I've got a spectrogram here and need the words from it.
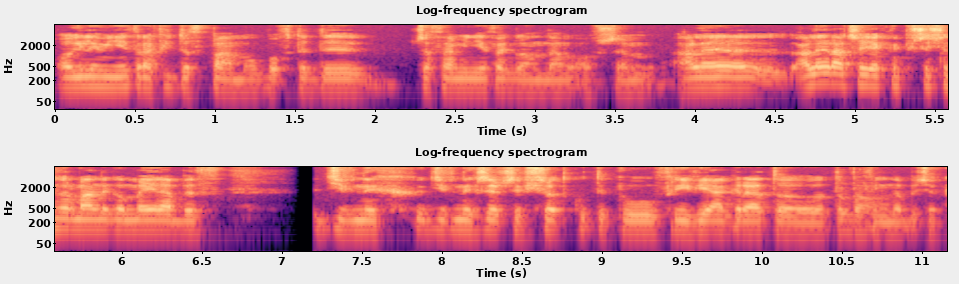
O ile mi nie trafi do spamu, bo wtedy czasami nie zaglądam, owszem, ale, ale raczej jak napiszecie normalnego maila bez dziwnych, dziwnych rzeczy w środku typu Free Viagra, to, to No. powinno być ok.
